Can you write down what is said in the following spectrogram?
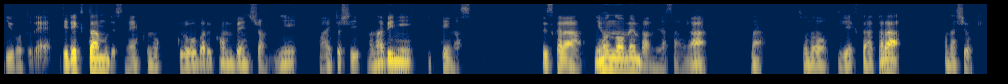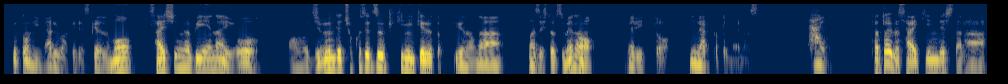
ということで、ディレクターもですね、このグローバルコンベンションに毎年学びに行っています。ですから、日本のメンバーの皆さんが、まあ、そのディレクターから話を聞くことになるわけですけれども、最新の BNI をお自分で直接聞きに行けるというのが、まず一つ目のメリットになるかと思います。はい。例えば最近でしたら、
